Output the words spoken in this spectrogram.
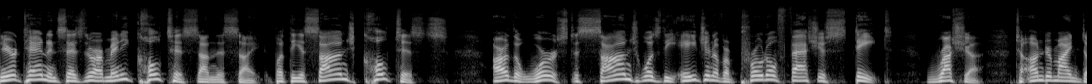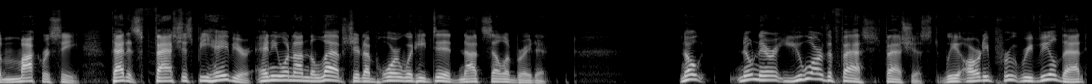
Neera Tanden says there are many cultists on this site, but the Assange cultists are the worst. Assange was the agent of a proto fascist state, Russia, to undermine democracy. That is fascist behavior. Anyone on the left should abhor what he did, not celebrate it. No, no, Neera, you are the fas- fascist. We already pro- revealed that.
